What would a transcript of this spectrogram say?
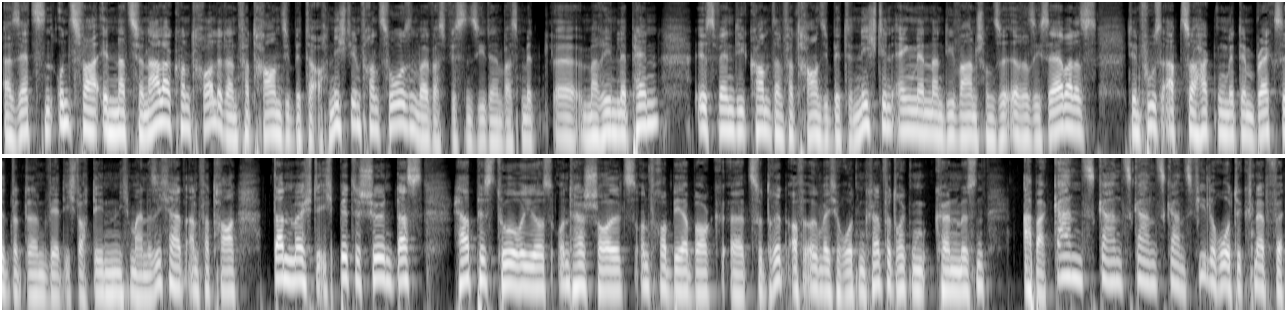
ersetzen und zwar in nationaler Kontrolle. Dann vertrauen Sie bitte auch nicht den Franzosen, weil was wissen Sie denn, was mit äh, Marine Le Pen ist, wenn die kommt? Dann vertrauen Sie bitte nicht den Engländern, die waren schon so irre, sich selber das, den Fuß abzuhacken mit dem Brexit. Dann werde ich doch denen nicht meine Sicherheit anvertrauen. Dann möchte ich bitte schön, dass Herr Pistorius und Herr Scholz und Frau Baerbock äh, zu dritt auf irgendwelche roten Knöpfe drücken können müssen aber ganz, ganz, ganz, ganz viele rote Knöpfe.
